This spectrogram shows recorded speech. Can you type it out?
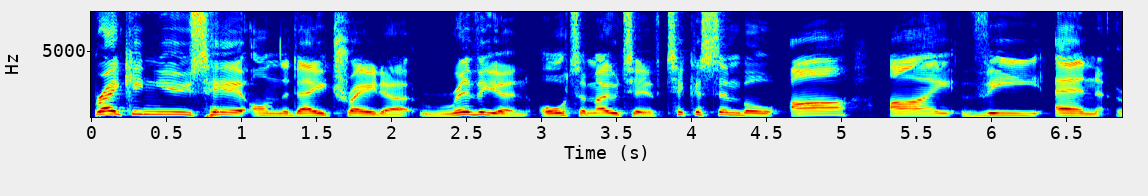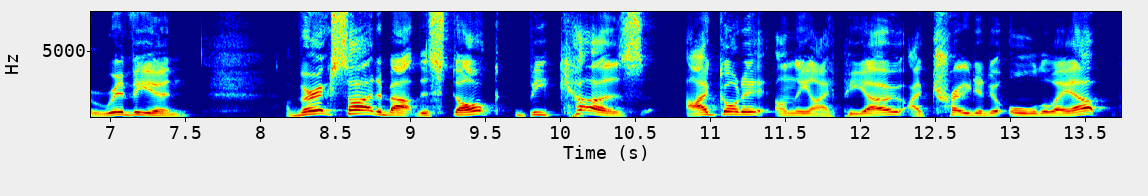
Breaking news here on the day trader Rivian Automotive, ticker symbol R I V N, Rivian. I'm very excited about this stock because I got it on the IPO. I traded it all the way up.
